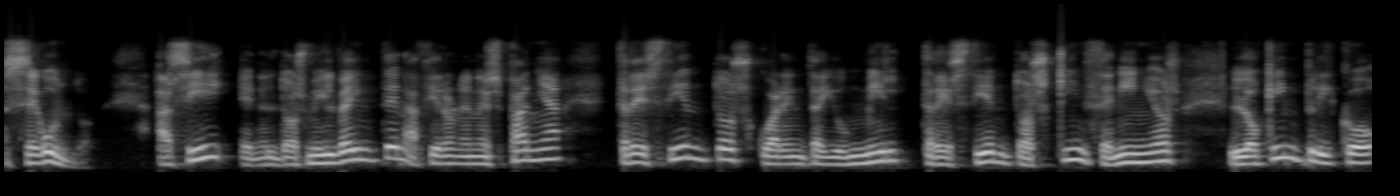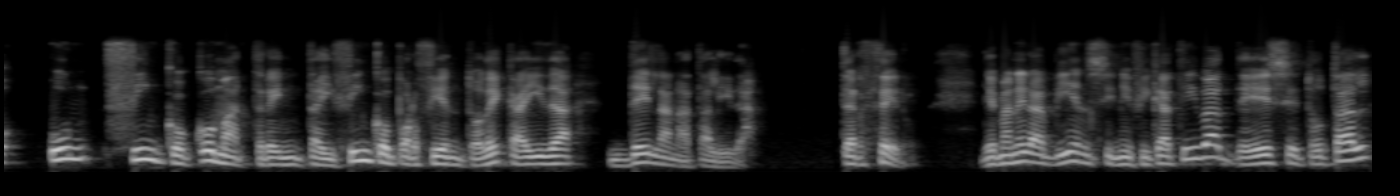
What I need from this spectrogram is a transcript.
Segundo, Así, en el 2020 nacieron en España 341.315 niños, lo que implicó un 5,35% de caída de la natalidad. Tercero, de manera bien significativa, de ese total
